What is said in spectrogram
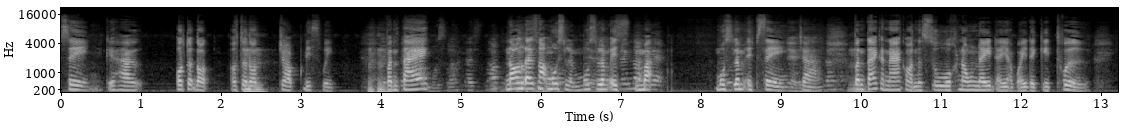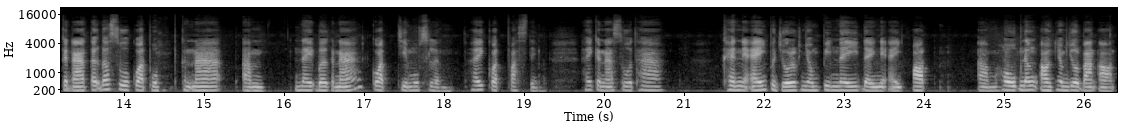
ផ្សេងគេហៅ orthodox orthodox job this week ប៉ុន្តែ no that's not muslim muslim is ma- muslim is ផ្សេងចាប៉ុន្តែកណាគាត់ទៅសួរក្នុងន័យដែលអ្វីដែលគេធ្វើកណាទៅដល់សួរគាត់ព្រោះកណាអឹម neighbor កណាគាត់ជា muslim ហើយគាត់ fasting ហើយកណាសួរថាខែអ្នកឯងបញ្យល់ខ្ញុំពីន័យដែលអ្នកឯងអត់អឹមហូបនឹងឲ្យខ្ញុំយល់បានអត់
